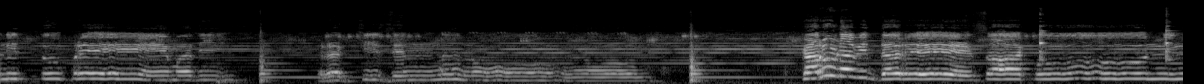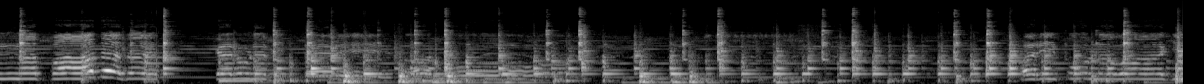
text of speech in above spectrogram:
ನಿತ್ತು ಪ್ರೇಮದಿ ರಕ್ಷಿಸೆನ್ನನು. ಕರುಣವಿದ್ದರೆ ಸಾಕು ನಿನ್ನ ಪಾದದ ಪರಿಪೂರ್ಣವಾಗಿ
